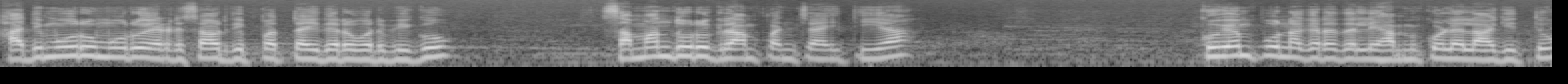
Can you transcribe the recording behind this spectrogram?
ಹದಿಮೂರು ಮೂರು ಎರಡು ಸಾವಿರದ ಇಪ್ಪತ್ತೈದರವರೆಗೂ ಸಮಂದೂರು ಗ್ರಾಮ ಪಂಚಾಯಿತಿಯ ಕುವೆಂಪು ನಗರದಲ್ಲಿ ಹಮ್ಮಿಕೊಳ್ಳಲಾಗಿತ್ತು.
